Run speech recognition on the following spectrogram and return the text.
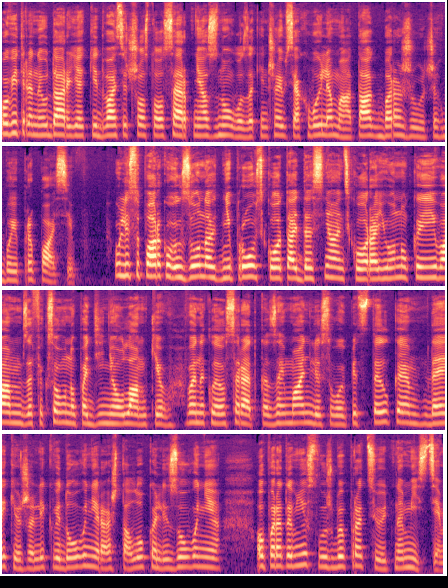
Повітряний удар, як і 26 серпня, знову закінчився хвилями атак баражуючих боєприпасів. У лісопаркових зонах Дніпровського та Деснянського району Києва зафіксовано падіння уламків. Виникли осередки займань лісової підстилки. Деякі вже ліквідовані, решта локалізовані. Оперативні служби працюють на місці.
